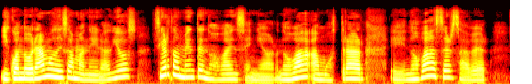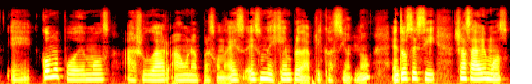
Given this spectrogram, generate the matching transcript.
Y cuando oramos de esa manera, Dios ciertamente nos va a enseñar, nos va a mostrar, eh, nos va a hacer saber eh, cómo podemos ayudar a una persona. Es, es, un ejemplo de aplicación, ¿no? Entonces, si ya sabemos,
